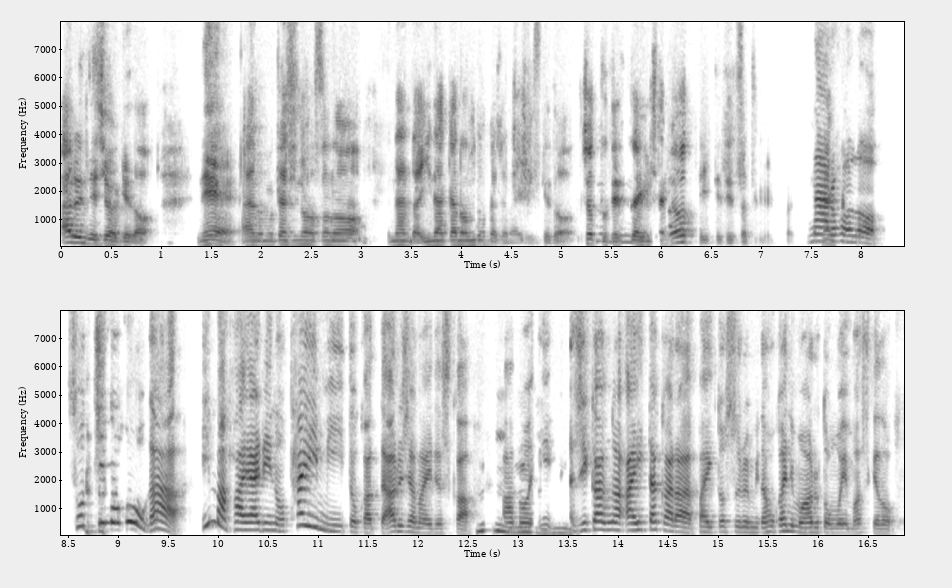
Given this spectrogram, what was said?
あるんでしょうけど、ね、あの、昔のその、なんだ、田舎の農家じゃないですけど、ちょっうと手伝いに来たよって言って手伝ってくれるとか。ななんか、るほど。そっちの方が、今流行りのタイミーとかってあるじゃないですか。あの、時間が空いたからバイトするみたいな、他にもあると思いますけど、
